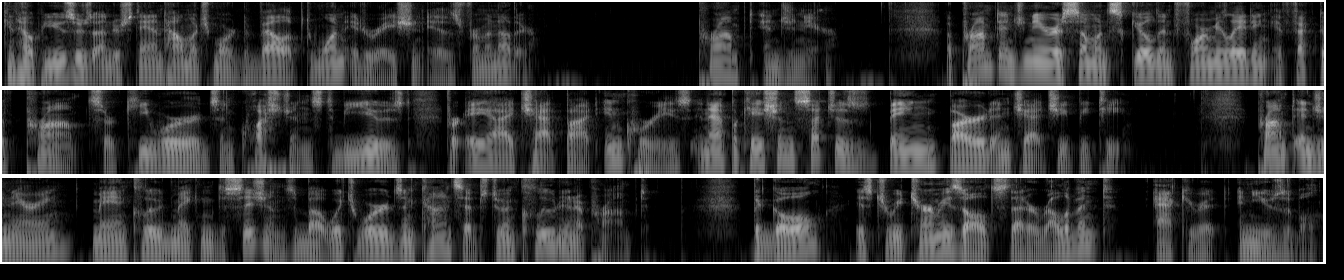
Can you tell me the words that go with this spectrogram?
can help users understand how much more developed one iteration is from another. Prompt engineer. A prompt engineer is someone skilled in formulating effective prompts or keywords and questions to be used for AI chatbot inquiries in applications such as Bing, Bard, and ChatGPT. Prompt engineering may include making decisions about which words and concepts to include in a prompt. The goal is to return results that are relevant, accurate, and usable.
